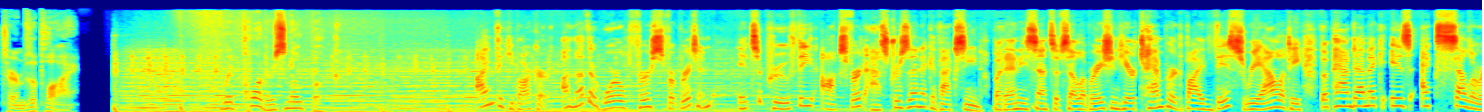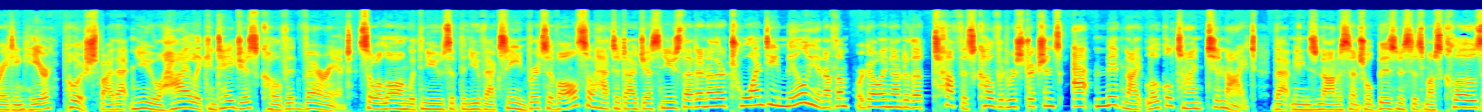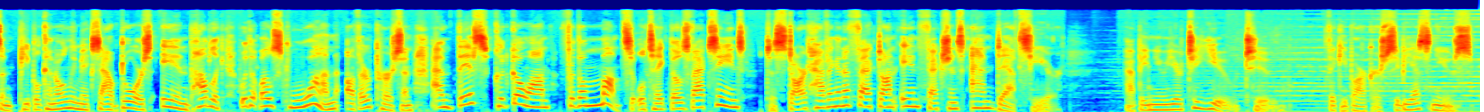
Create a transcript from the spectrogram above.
Terms apply. Reporter's Notebook. I'm Vicki Barker. Another world first for Britain. It's approved the Oxford AstraZeneca vaccine. But any sense of celebration here tempered by this reality. The pandemic is accelerating here, pushed by that new, highly contagious COVID variant. So, along with news of the new vaccine, Brits have also had to digest news that another 20 million of them were going under the toughest COVID restrictions at midnight local time tonight. That means non essential businesses must close and people can only mix outdoors in public with at most one other person. And this could go on for the months it will take those vaccines to start having an effect on infections and deaths here. Happy New Year to you, too. Vicki Barker, CBS News.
